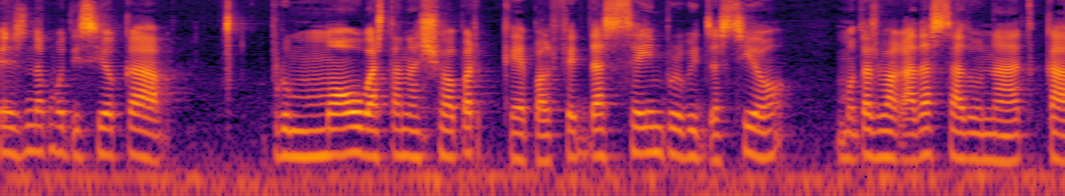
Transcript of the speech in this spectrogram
és una competició que promou bastant això perquè pel fet de ser improvisació moltes vegades s'ha donat que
